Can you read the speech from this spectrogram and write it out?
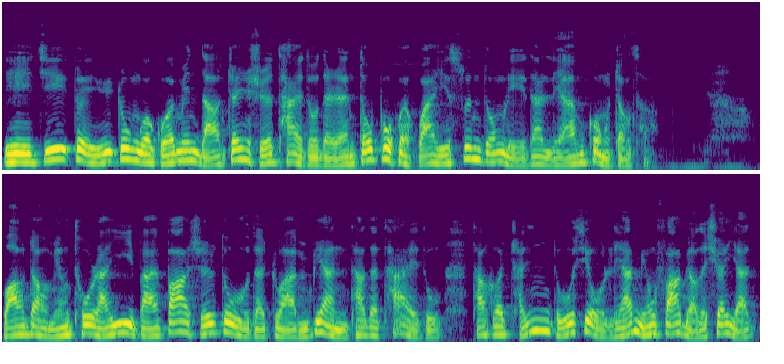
以及对于中国国民党真实态度的人，都不会怀疑孙总理的联共政策。王兆明突然一百八十度的转变他的态度，他和陈独秀联名发表的宣言，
